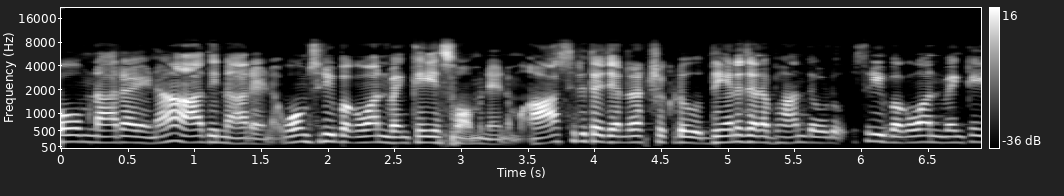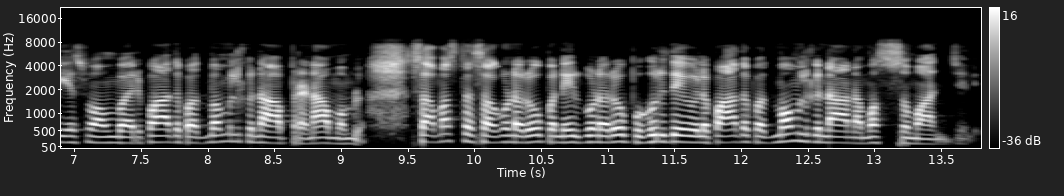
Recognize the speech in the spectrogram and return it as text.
ఓం నారాయణ ఆది నారాయణ. ఓం శ్రీ భగవాన్ వెంకయ్య స్వామి నేను. ఆశ్రిత జనరక్షకుడు దీనజన బాంధవుడు శ్రీ భగవాన్ వెంకయ్య స్వామి వారి పాద పద్మములకు నా ప్రణామములు. సమస్త సగుణ రూప నిర్గుణ రూప గురుదేవుల పాద పద్మములకు నా నమస్సుమాంజలి.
